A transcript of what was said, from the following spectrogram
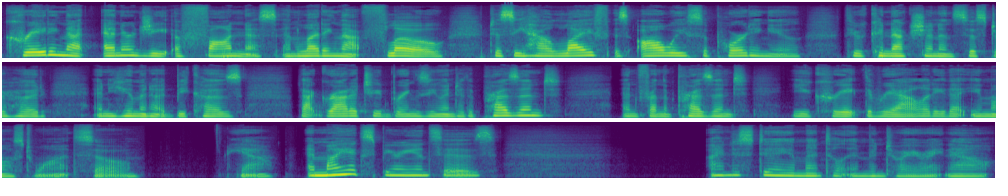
creating that energy of fondness and letting that flow to see how life is always supporting you through connection and sisterhood and humanhood, because that gratitude brings you into the present. And from the present, you create the reality that you most want. So, yeah. And my experience is I'm just doing a mental inventory right now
